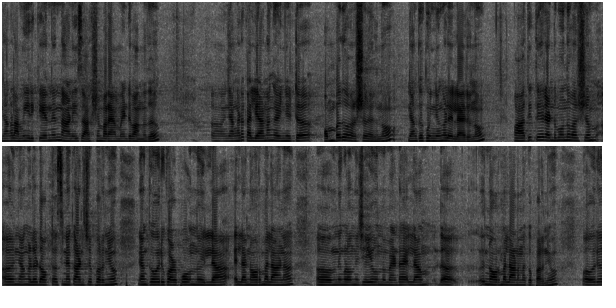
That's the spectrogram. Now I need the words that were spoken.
ഞങ്ങൾ അമേരിക്കയിൽ നിന്നാണ് ഈ സാക്ഷ്യം പറയാൻ വേണ്ടി വന്നത്. ഞങ്ങളുടെ കല്യാണം കഴിഞ്ഞിട്ട് ഒമ്പത് വർഷമായിരുന്നു. ഞങ്ങൾക്ക് കുഞ്ഞുങ്ങളില്ലായിരുന്നു. ആദ്യത്തെ രണ്ട് മൂന്ന് വർഷം ഞങ്ങൾ ഡോക്ടേഴ്സിനെ കാണിച്ച് പറഞ്ഞു ഞങ്ങൾക്ക് ഒരു കുഴപ്പമൊന്നുമില്ല എല്ലാം നോർമലാണ് നിങ്ങളൊന്നും ചെയ്യുമൊന്നും വേണ്ട എല്ലാം നോർമലാണെന്നൊക്കെ പറഞ്ഞു. ഒരു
